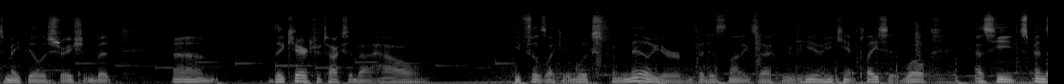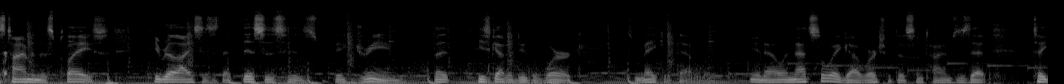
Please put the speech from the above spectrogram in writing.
to make the illustration. But um, the character talks about how he feels like it looks familiar, but it's not exactly. You know, he can't place it. Well, as he spends time in this place, he realizes that this is his big dream, but he's got to do the work to make it that way. You know, and that's the way God works with us sometimes. Is that to,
